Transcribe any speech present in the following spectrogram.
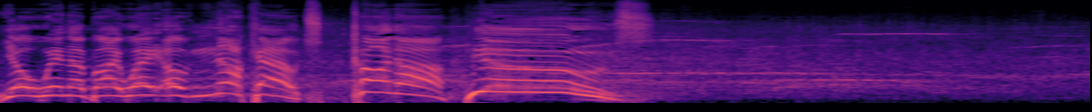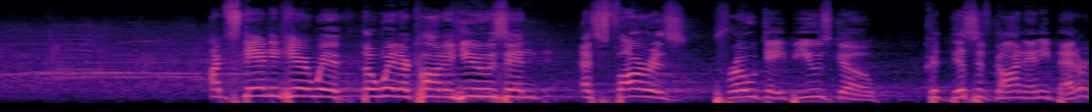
Your winner by way of knockout, Connor Hughes! I'm standing here with the winner, Connor Hughes, and as far as pro debuts go, could this have gone any better?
